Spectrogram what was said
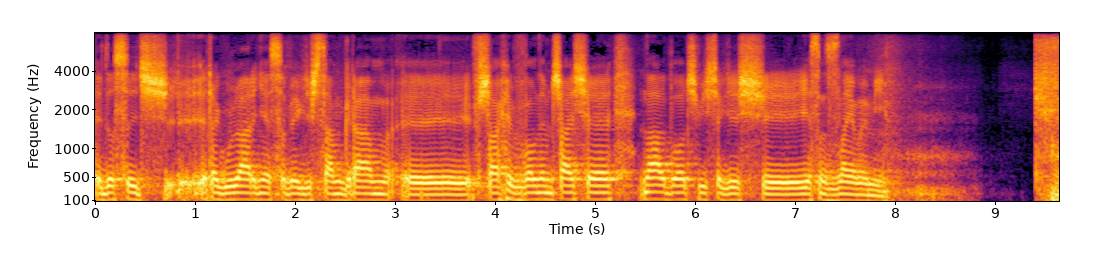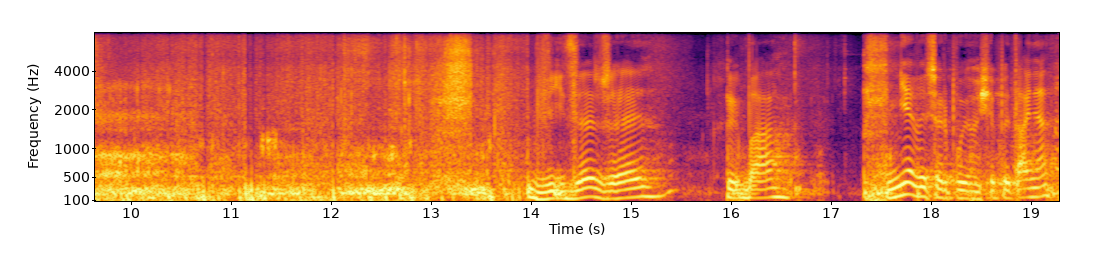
Y, Dosyć regularnie sobie gdzieś tam gram y, w szachy w wolnym czasie, no albo oczywiście gdzieś y, jestem ze znajomymi. widzę, że chyba nie wyczerpują się pytania.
